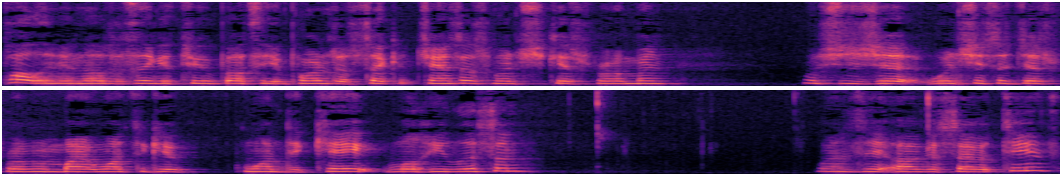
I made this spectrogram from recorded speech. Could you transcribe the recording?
Paulina knows a thing or two about the importance of second chances when she gets Roman. When she when she suggests Roman might want to give one to Kate, will he listen? Wednesday, August seventeenth.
